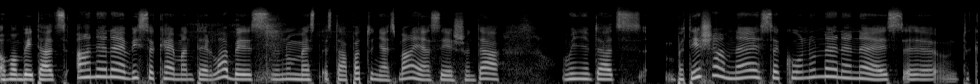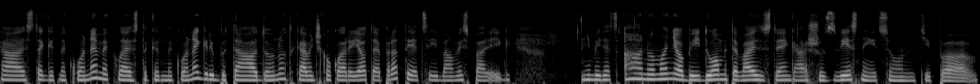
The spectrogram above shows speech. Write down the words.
Un man bija tāds, ah, nē, nē, viss ok, man te ir labi. Es, nu, mēs, es tāpat tuņās mājās iešu un tā. Un viņam tāds, patiešām nē, es saku, nu, nē, nē, nē es, eh, kā, es tagad neko nemeklēju, es tagad neko negribu tādu. Nu, tā viņš kaut ko arī jautāja par attiecībām vispārīgi. Viņam bija tāds, ah, nu, man jau bija doma tevi aizvest vienkārši uz viesnīcu un, ķipa,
